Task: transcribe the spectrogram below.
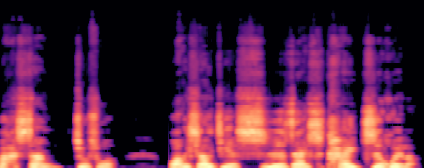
马上就说。王小姐实在是太智慧了。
